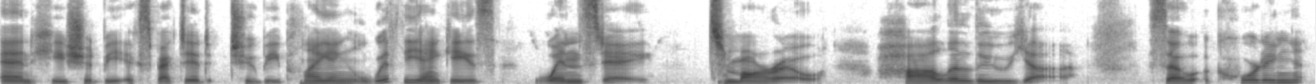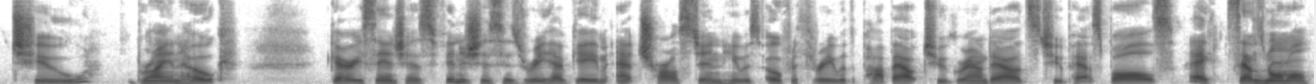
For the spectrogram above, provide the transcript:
and he should be expected to be playing with the Yankees Wednesday, tomorrow. Hallelujah. So, according to Brian Hoch, Gary Sanchez finishes his rehab game at Charleston. He was 0 for 3 with a pop out, two ground outs, two pass balls. Hey, sounds normal.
